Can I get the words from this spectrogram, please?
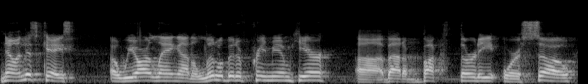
Now, in this case, uh, we are laying out a little bit of premium here, uh, about a buck 30 or so,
